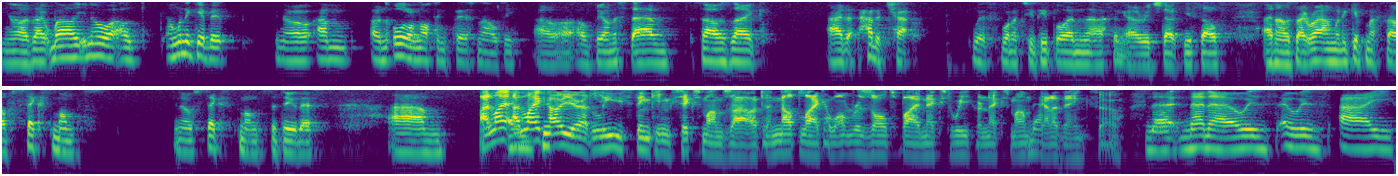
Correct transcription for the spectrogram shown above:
You know, I was like, well, you know what, I'll I'm going to give it you know, I'm an all or nothing personality. I'll, I'll be honest. Um, so I was like, I had, had a chat with one or two people, and I think I reached out to yourself, and I was like, right, I'm going to give myself six months, you know, six months to do this. Um, I like I like do, how you're at least thinking six months out and not like I want results by next week or next month kind of thing. So no, no, no. It was it was I.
